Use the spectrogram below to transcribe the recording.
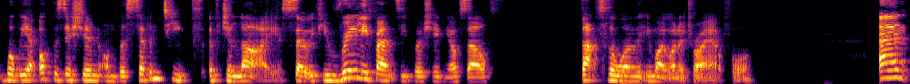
will be at opposition on the 17th of July. So if you really fancy pushing yourself, that's the one that you might want to try out for. And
